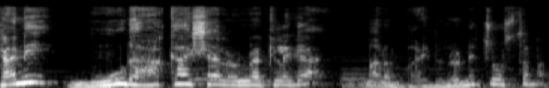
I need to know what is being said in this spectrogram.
కానీ మూడు ఆకాశాలు ఉన్నట్లుగా మనం బైబిల్లోనే చూస్తున్నాం.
